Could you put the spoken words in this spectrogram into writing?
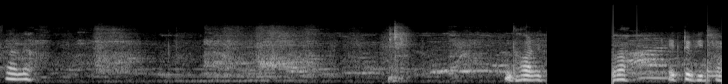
চলো। ধরে একটু ভিতর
